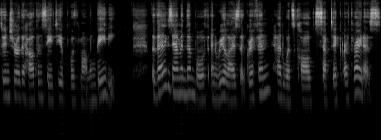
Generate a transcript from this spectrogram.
to ensure the health and safety of both mom and baby. The vet examined them both and realized that Griffin had what's called septic arthritis.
